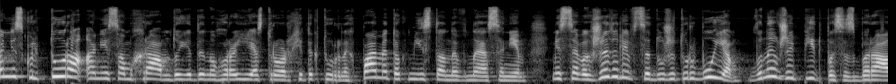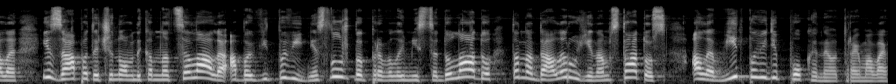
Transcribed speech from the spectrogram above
Ані скульптура, ані сам храм до єдиного реєстру архітектурних пам'яток міста не внесені. Місцевих жителів це дуже турбує. Вони вже підписи збирали і запити чиновникам надсилали, аби відповідні служби привели місце до ладу та надали руїнам статус. Але відповіді поки не отримали.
